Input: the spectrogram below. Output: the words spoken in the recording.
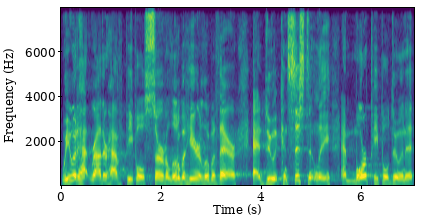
We would ha- rather have people serve a little bit here, a little bit there, and do it consistently, and more people doing it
